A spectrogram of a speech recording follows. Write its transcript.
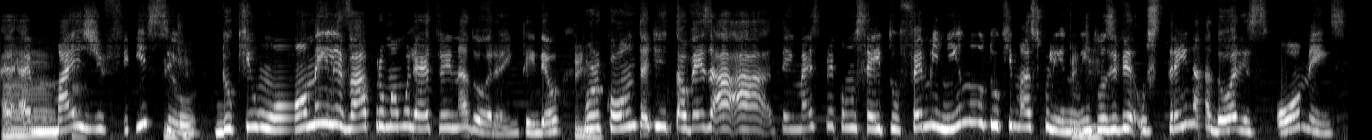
é, é ah, é mais tá. difícil Entendi. do que um homem levar para uma mulher treinadora, entendeu? Entendi. Por conta de talvez a, a, tem mais preconceito feminino do que masculino. Entendi. Inclusive, os treinadores homens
